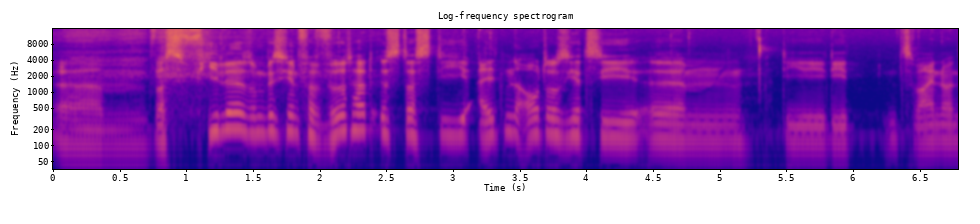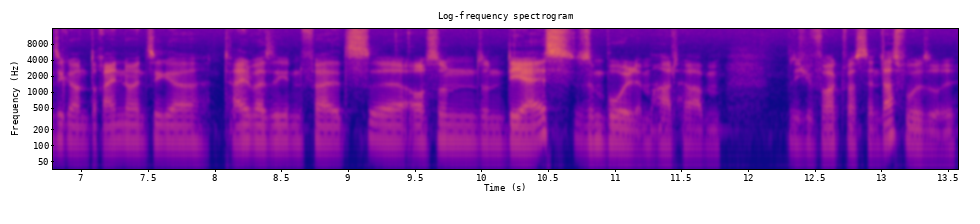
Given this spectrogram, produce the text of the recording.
Ähm, was viele so ein bisschen verwirrt hat, ist, dass die alten Autos jetzt die, ähm, die, die 92er und 93er, teilweise jedenfalls, äh, auch so ein, so ein DRS-Symbol im HUD haben. Sich gefragt, was denn das wohl soll.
